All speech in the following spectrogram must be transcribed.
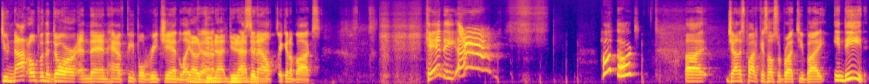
Do not open the door and then have people reach in like no, do uh, not do not SNL do in a box. Candy, ah! hot dogs. Uh, John, this podcast also brought to you by Indeed.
